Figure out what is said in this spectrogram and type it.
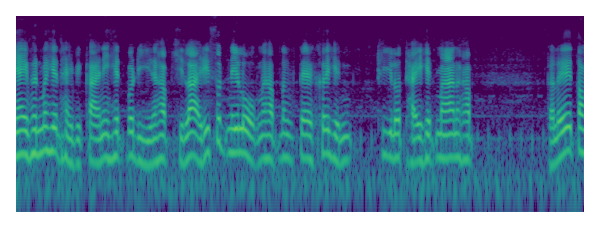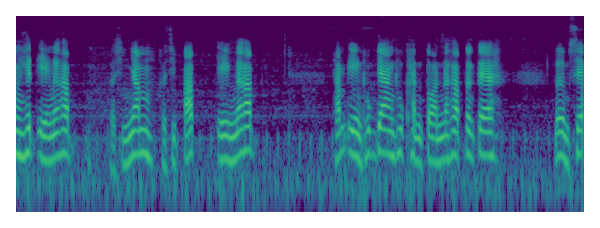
ไงเพิ่นมาเฮ็ดให้ปีกายนี่เฮ็ดบ่ดีนะครับขี้ไล่ที่สุดในโลกนะครับ ตั้งแต่เคยเห็นที่รถไถเฮ็ดมานะครับ ก็เลยต้องเฮ็ดเองนะครับ ก็สิย่ำก็สิปรับเองนะครับทำเองทุกอย่างทุกขั้นตอนนะครับ ตั้งแต่เริ่มแซ่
